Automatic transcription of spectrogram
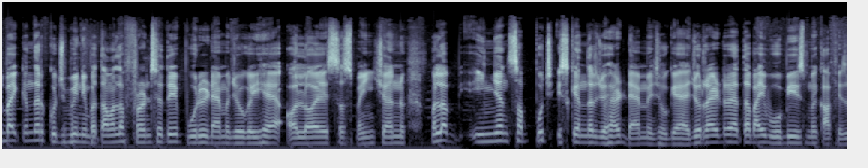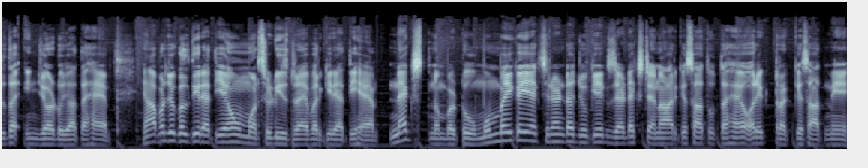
बाइक के अंदर कुछ भी नहीं पता मतलब फ्रंट से तो ये पूरी डैमेज हो गई है ऑलॉय सस्पेंशन मतलब इंजन सब कुछ इसके अंदर जो है डैमेज हो गया है। जो राइडर रहता है भाई, वो भी इसमें काफ़ी ज़्यादा इंजर्ड हो जाता है। यहाँ पर जो गलती रहती है, वो मर्सिडीज ड्राइवर की रहती है। नेक्स्ट नंबर टू मुंबई का ही एक्सीडेंट है, जो कि एक जेड एक्स के साथ होता है और एक ट्रक के साथ में।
